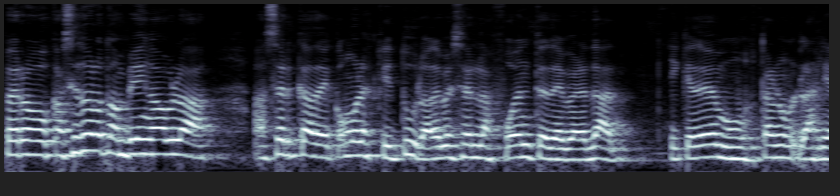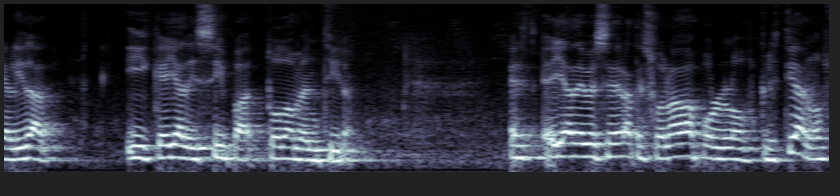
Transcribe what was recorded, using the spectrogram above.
Pero Casidoro también habla acerca de cómo la escritura debe ser la fuente de verdad y que debe mostrar la realidad y que ella disipa toda mentira. ella debe ser atesorada por los cristianos.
